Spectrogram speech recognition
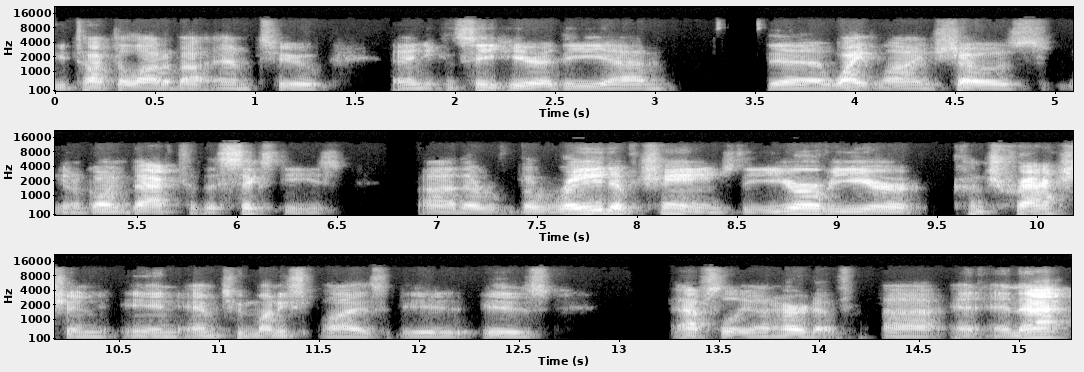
he talked a lot about M2, and you can see here the um, the white line shows you know going back to the 60s uh, the the rate of change, the year over year contraction in M2 money supplies is, is absolutely unheard of, uh, and, and, that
